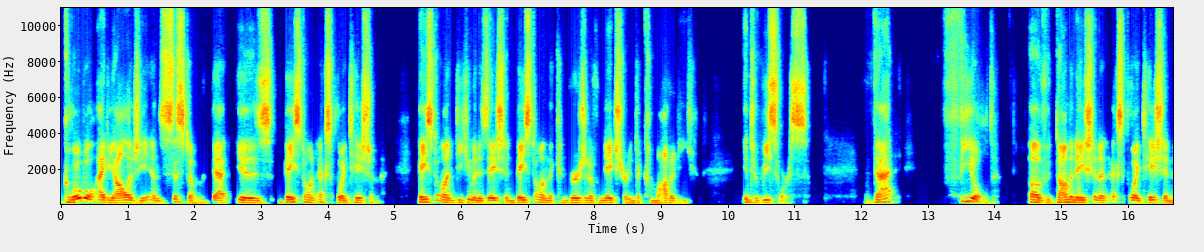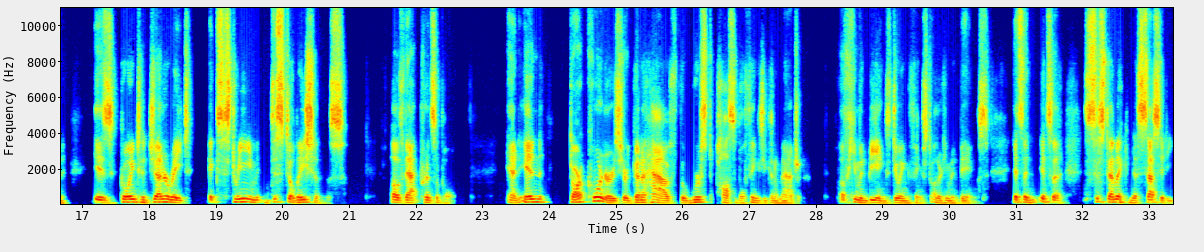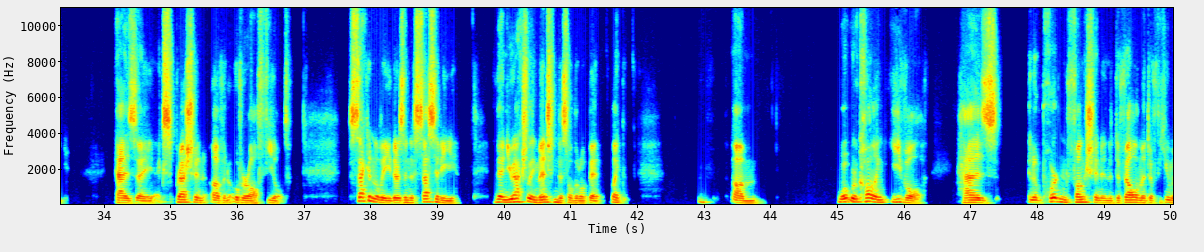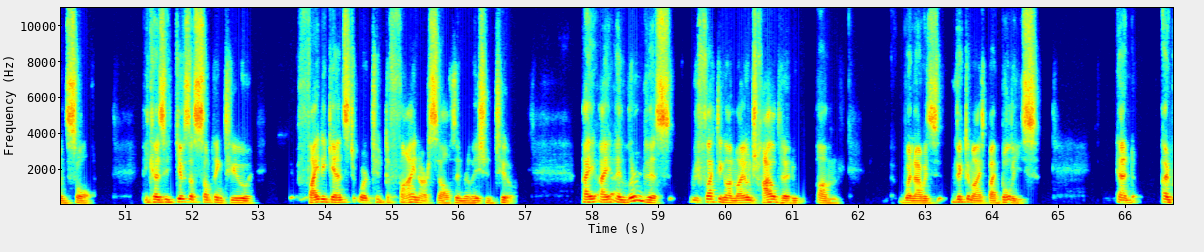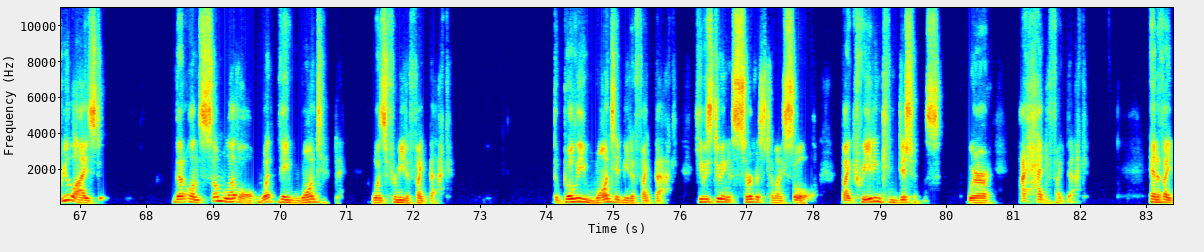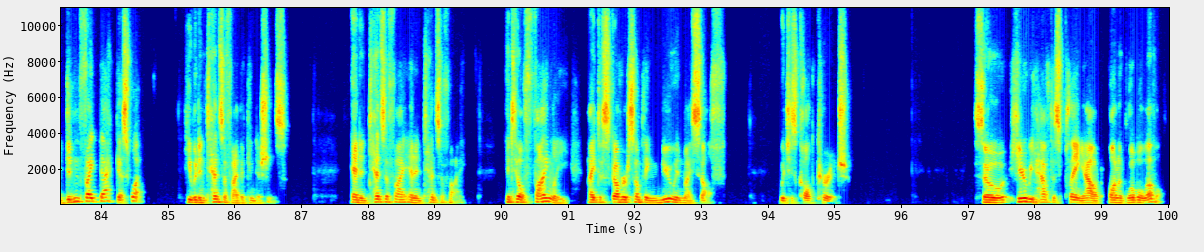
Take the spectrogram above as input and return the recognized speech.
global ideology and system that is based on exploitation, based on dehumanization, based on the conversion of nature into commodity, into resource. That field of domination and exploitation is going to generate extreme distillations of that principle. And in dark corners, you're going to have the worst possible things you can imagine of human beings doing things to other human beings. It's a it's a systemic necessity as a expression of an overall field. Secondly, there's a necessity. Then you actually mentioned this a little bit, like um, what we're calling evil has an important function in the development of the human soul because it gives us something to fight against or to define ourselves in relation to. I, I, I learned this reflecting on my own childhood um, when I was victimized by bullies. And I realized that on some level, what they wanted was for me to fight back. The bully wanted me to fight back. He was doing a service to my soul by creating conditions where I had to fight back. And if I didn't fight back, guess what? he would intensify the conditions and intensify and intensify until finally I discover something new in myself, which is called courage. So here we have this playing out on a global level.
